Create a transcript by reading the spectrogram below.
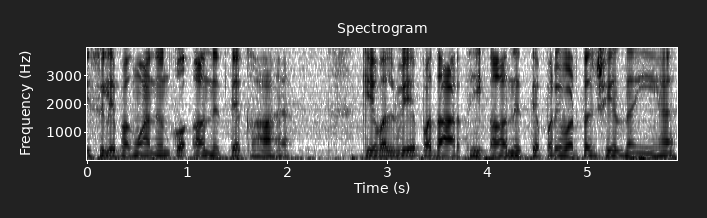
इसलिए भगवान ने उनको अनित्य कहा है। केवल वे पदार्थ ही अनित्य परिवर्तनशील नहीं है,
